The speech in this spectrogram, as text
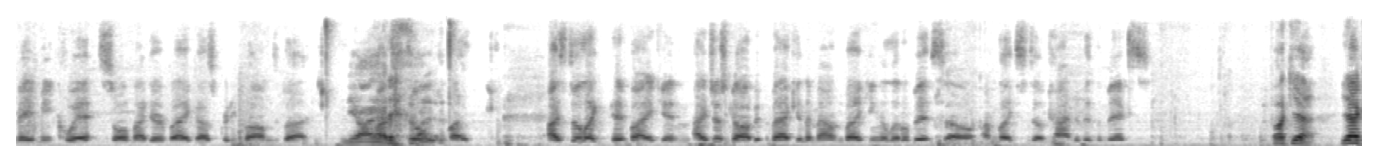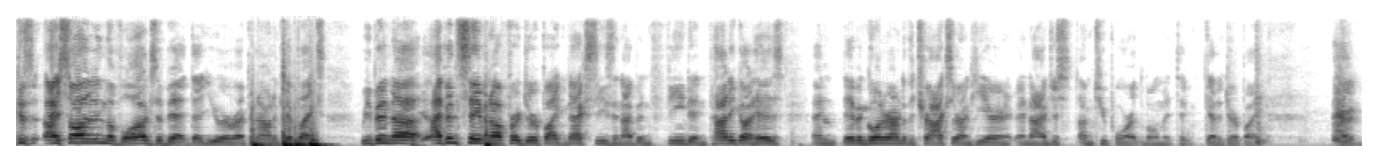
made me quit. Sold my dirt bike. I was pretty bummed, but Yeah, I I still like. I still like pit bike, and I just got back into mountain biking a little bit, so I'm like still kind of in the mix. fuck yeah, yeah, because I saw it in the vlogs a bit that you were repping around in pit bikes. We've been, uh, Yeah. I've been saving up for a dirt bike next season. I've been fiending. Patty got his, and they've been going around to the tracks around here, and I just, I'm too poor at the moment to get a dirt bike. Dude,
